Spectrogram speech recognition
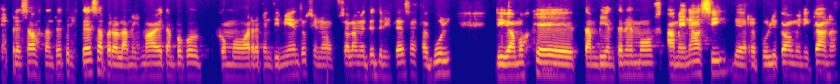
expresa bastante tristeza, pero a la misma vez tampoco como arrepentimiento, sino solamente tristeza, está cool. Digamos que también tenemos Amenazi de República Dominicana.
